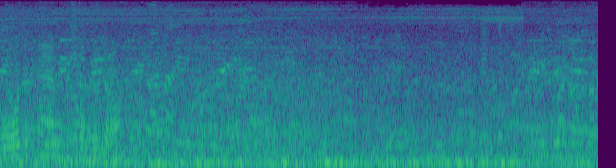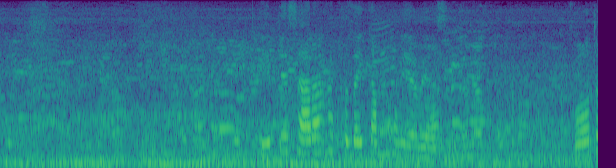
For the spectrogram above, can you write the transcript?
ਬਹੁਤ ਘੈਂਟ ਸ਼ਰਟ ਆ। ਇਹ ਤੇ ਸਾਰਾ ਹੱਥ ਦਾ ਹੀ ਕੰਮ ਹੋਇਆ ਹੋਇਆ ਸੀ। ਬਹੁਤ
